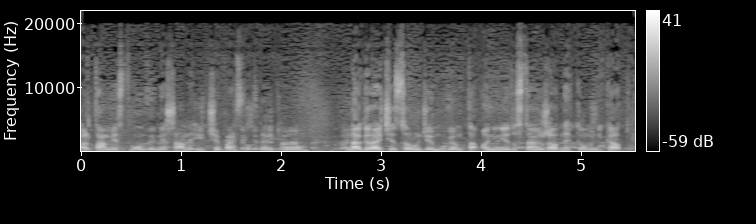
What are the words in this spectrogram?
ale tam jest tłum wymieszany. Idźcie Państwo w ten tłum, nagrajcie co ludzie mówią, tam oni nie dostają żadnych komunikatów.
